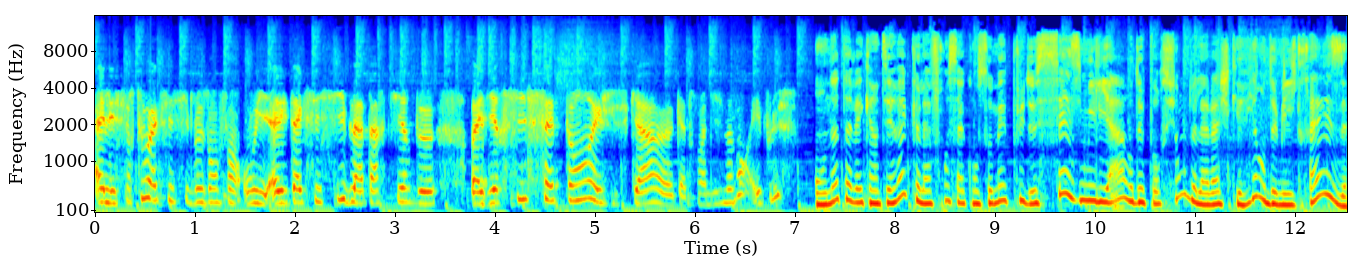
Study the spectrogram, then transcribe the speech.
Elle est surtout accessible aux enfants. Oui, elle est accessible à partir de, on va dire, 6-7 ans et jusqu'à euh, 99 ans et plus. On note avec intérêt que la France a consommé plus de 16 milliards de portions de la vache qui rit en 2013.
